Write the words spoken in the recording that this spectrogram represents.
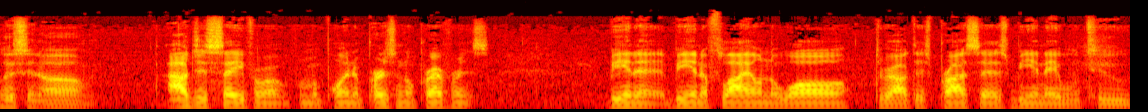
Listen, um, I'll just say from a, from a point of personal preference, being a being a fly on the wall throughout this process, being able to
